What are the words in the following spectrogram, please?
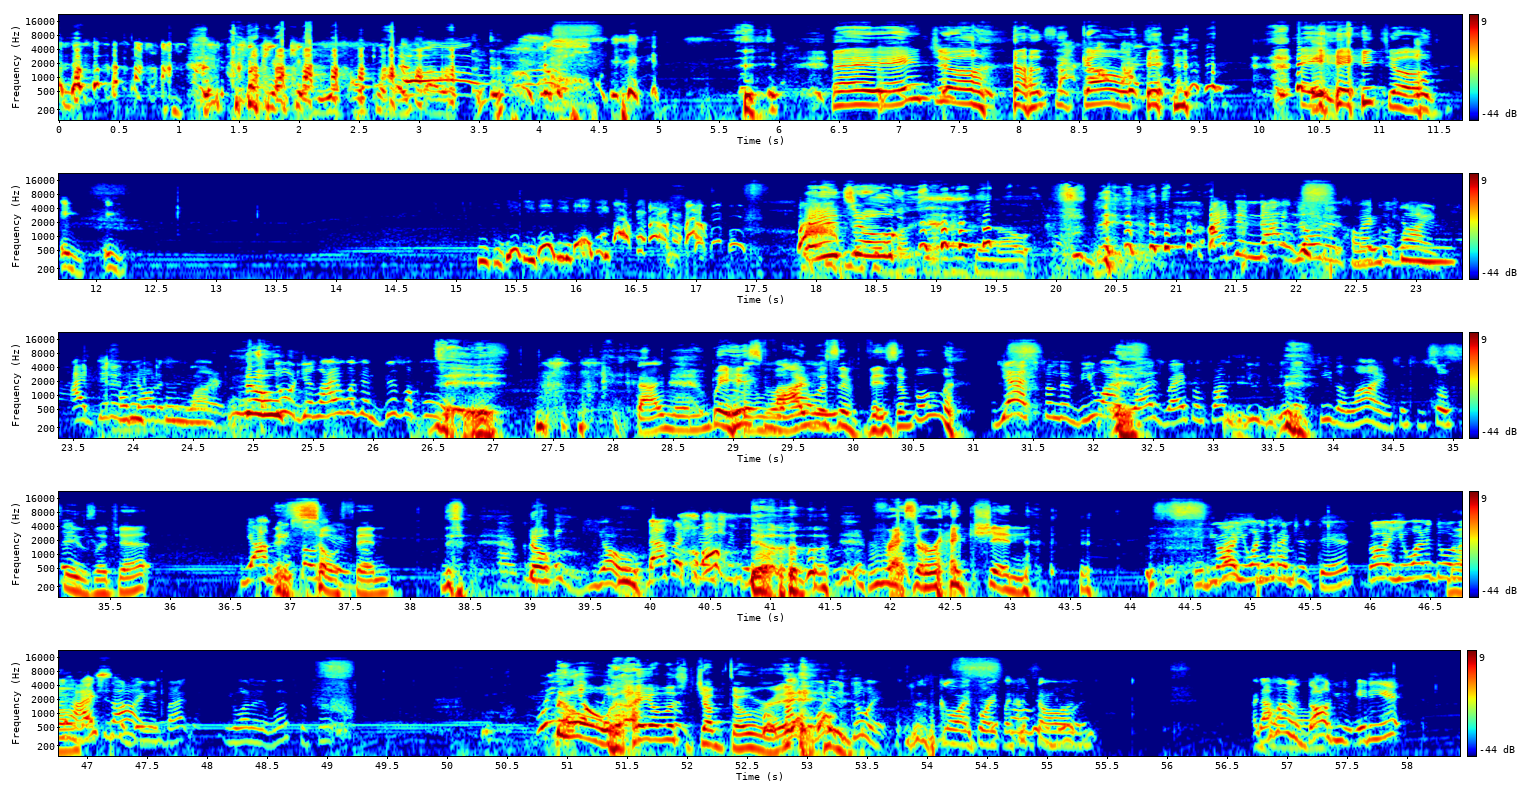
You can't kill me if I kill. Hey, Angel, how's it going? hey, Angel. Angel. Came out. I did not notice Mike was lying. I didn't notice his line. No. Dude, your line was invisible. Diamond. Wait, his same line was invisible? yes, from the view I was, right from front view, you can't see the line since it's so thin. Seems legit. Yeah, I'm being It's so, so serious, bro. thin. Oh, no. Hey, yo. That's why she didn't sleep with me. Resurrection. Did you Bro, guys you see wanna what do I just did? Bro, you want to do a No. resurrection I saw to bring it. us back? You want to what the fuck? No, I almost jumped over Michael, it. what are you doing? Just go like, like, like a What the hell are you dog. That's don't not a dog, you idiot.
